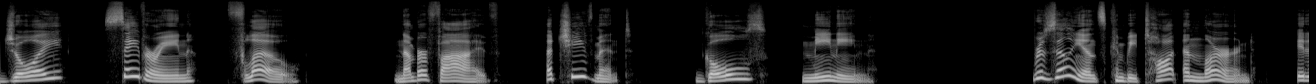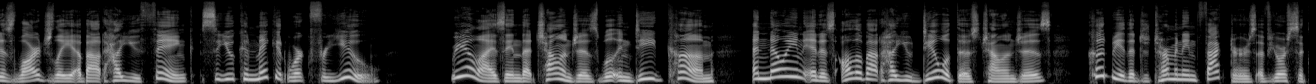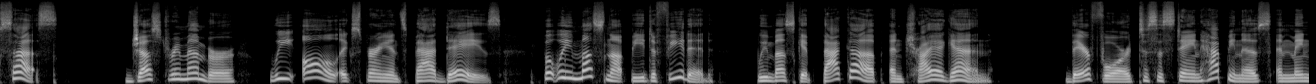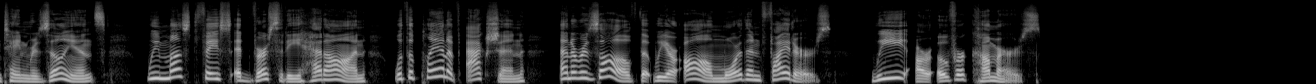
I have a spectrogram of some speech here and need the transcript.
joy, savoring, flow. Number five, achievement, goals, meaning. Resilience can be taught and learned. It is largely about how you think so you can make it work for you. Realizing that challenges will indeed come and knowing it is all about how you deal with those challenges could be the determining factors of your success. Just remember, we all experience bad days, but we must not be defeated. We must get back up and try again. Therefore, to sustain happiness and maintain resilience, we must face adversity head on with a plan of action and a resolve that we are all more than fighters. We are overcomers.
